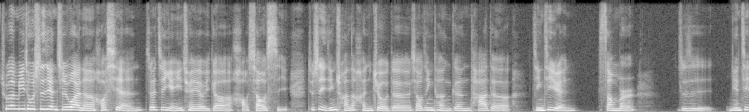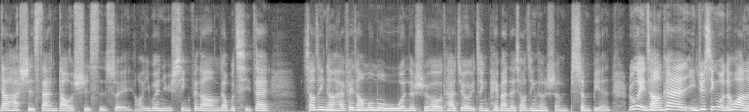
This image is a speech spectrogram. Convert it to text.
除了迷途事件之外呢，好险！最近演艺圈有一个好消息，就是已经传了很久的萧敬腾跟他的经纪人 Summer，就是年纪大他十三到十四岁啊，一位女性非常了不起，在。萧敬腾还非常默默无闻的时候，他就已经陪伴在萧敬腾身身边。如果你常常看影剧新闻的话呢，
